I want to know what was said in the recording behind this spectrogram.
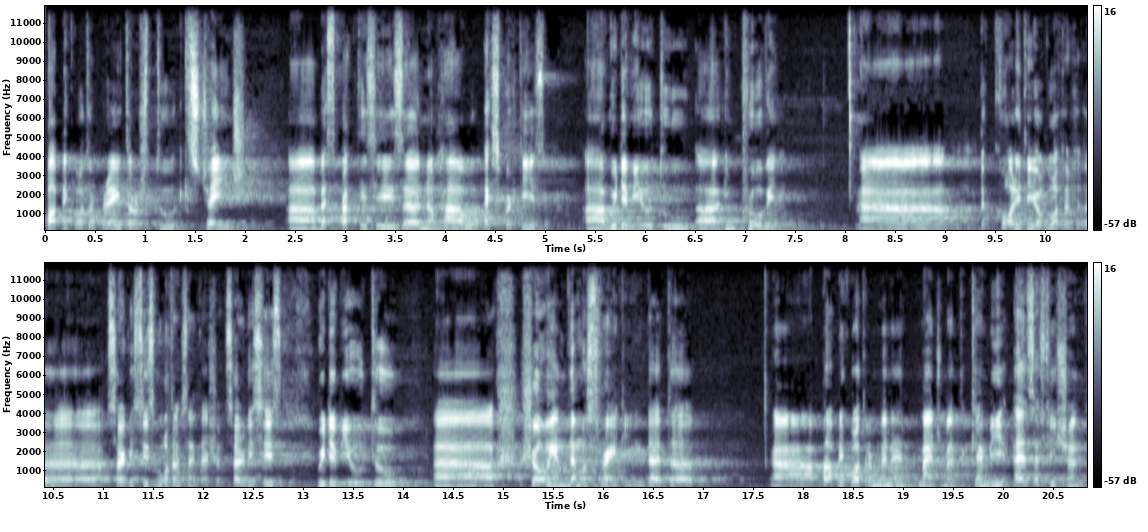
public water operators to exchange uh, best practices, uh, know-how, expertise, uh, with a view to uh, improving uh, the quality of water uh, services, water and sanitation services, with a view to showing and demonstrating that public water man management can be as efficient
